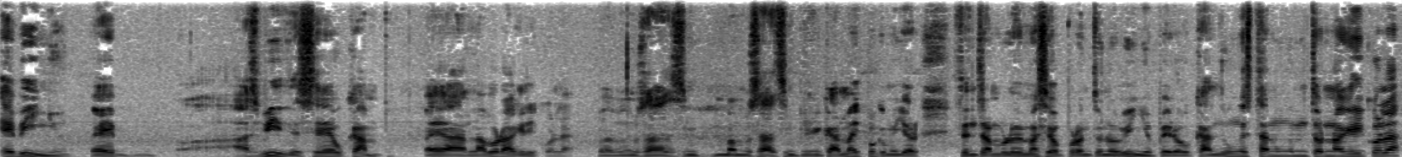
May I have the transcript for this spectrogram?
é viño é as vides é eh, o campo Eh, é a labor agrícola. Vamos a, vamos a simplificar máis porque mellor centrámoslo demasiado pronto no viño, pero cando un está nun entorno agrícola,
